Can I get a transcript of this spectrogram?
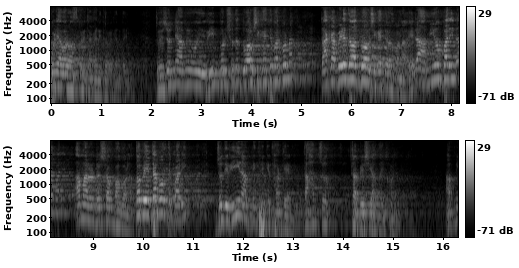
পড়ে আবার ওয়াজ করে টাকা নিতে হবে কেন তাই তো এই জন্য আমি ওই ঋণ পরিশোধের দোয়াও শিখাইতে পারব না টাকা বেড়ে দেওয়ার দোয়াও শিখাইতে পারব না। এটা আমিও পারি না আমার ওটা সম্ভাবনা তবে এটা বলতে পারি যদি ঋণ আপনি থেকে থাকেন, তাহাজ্জুদটা বেশি আদায় করেন। আপনি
